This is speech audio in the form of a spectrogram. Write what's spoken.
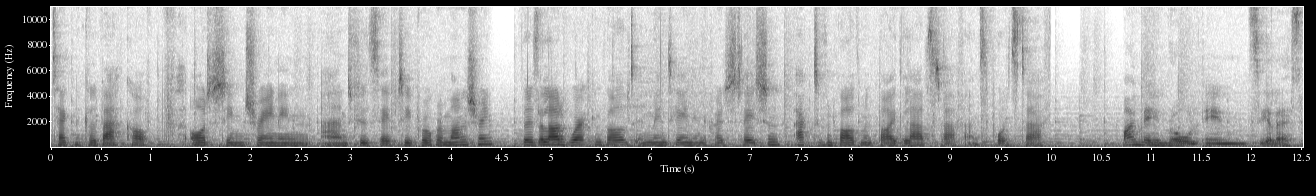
technical backup, auditing, training and food safety programme monitoring. There's a lot of work involved in maintaining accreditation, active involvement by the lab staff and support staff. My main role in CLS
